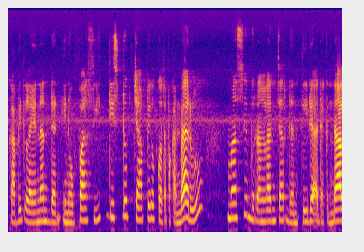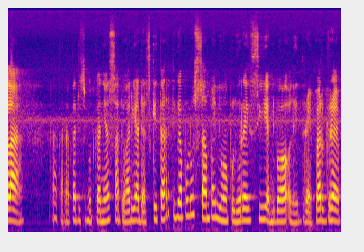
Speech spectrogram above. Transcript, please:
Kabit Layanan dan Inovasi di Capil Kota Pekanbaru masih berjalan lancar dan tidak ada kendala. Rata-rata disebutkannya satu hari ada sekitar 30 sampai 50 resi yang dibawa oleh driver Grab.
